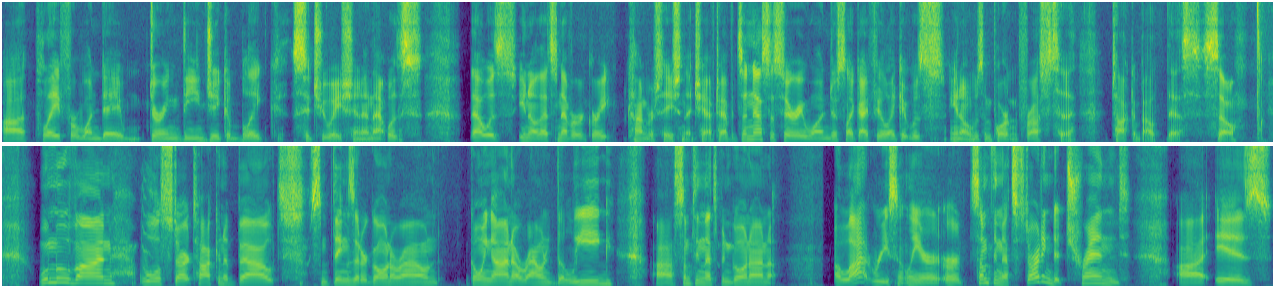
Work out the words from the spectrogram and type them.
uh, play for one day during the Jacob Blake situation, and that was that was you know that's never a great conversation that you have to have. It's a necessary one, just like I feel like it was you know it was important for us to talk about this. So we'll move on. We'll start talking about some things that are going around going on around the league. Uh, something that's been going on a lot recently, or, or something that's starting to trend, uh, is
